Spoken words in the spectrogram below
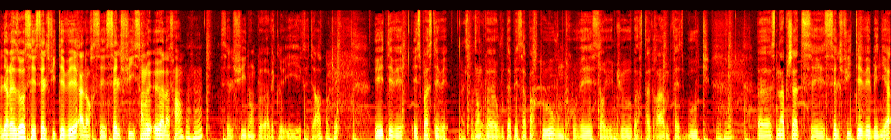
Les réseaux, c'est Selfie TV. Alors, c'est Selfie sans le E à la fin. Mhm. Selfie, donc euh, avec le I, etc. Ok. Et TV, Espace TV. Espace donc, TV. euh, vous tapez ça partout. Vous me trouvez sur YouTube, Instagram, Facebook. Mhm. Euh, Snapchat, c'est Selfie TV Média.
